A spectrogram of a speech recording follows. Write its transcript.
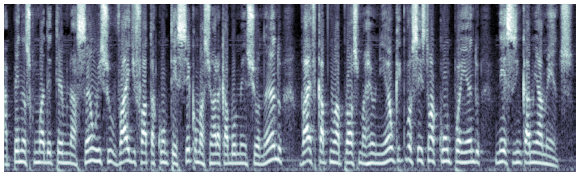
apenas com uma determinação. Isso vai de fato acontecer, como a senhora acabou mencionando, vai ficar para uma próxima reunião. O que, que vocês estão acompanhando nesses encaminhamentos?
